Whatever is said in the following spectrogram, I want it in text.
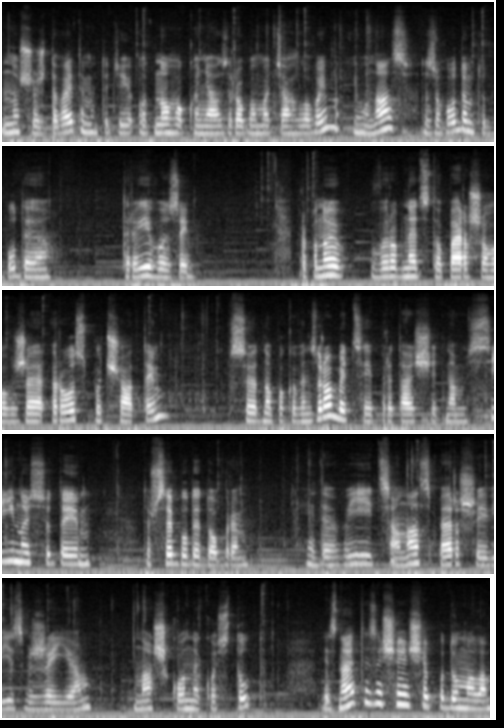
Ну що ж, давайте ми тоді одного коня зробимо тягловим, і у нас згодом тут буде три вози. Пропоную виробництво першого вже розпочати. Все одно, поки він зробить це і притащить нам сіно сюди, тож все буде добре. І дивіться, у нас перший віз вже є. Наш коник ось тут. І знаєте, за що я ще подумала?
